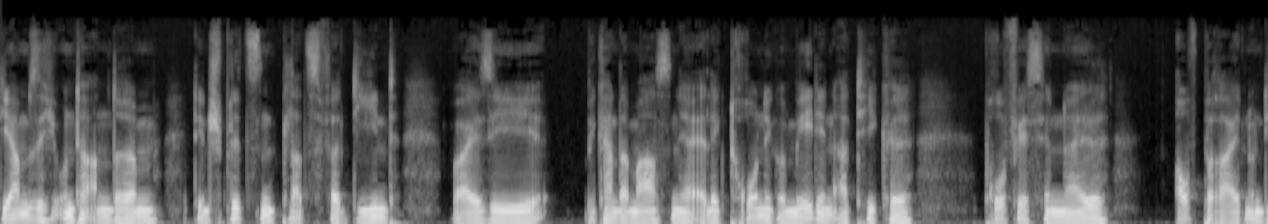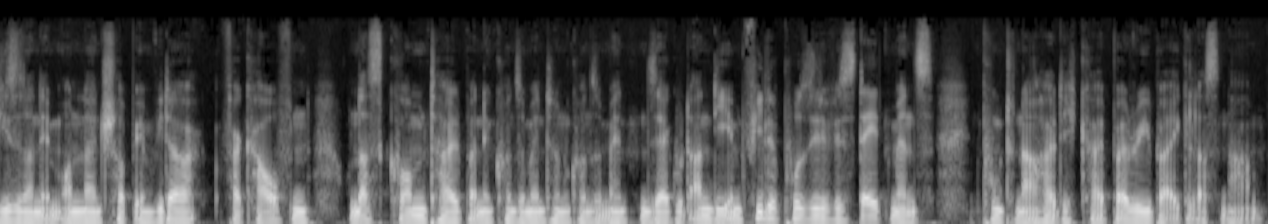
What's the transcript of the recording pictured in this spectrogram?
Die haben sich unter anderem den Spitzenplatz verdient, weil sie bekanntermaßen ja Elektronik- und Medienartikel professionell aufbereiten und diese dann im Online-Shop eben wieder verkaufen. Und das kommt halt bei den Konsumentinnen und Konsumenten sehr gut an, die eben viele positive Statements in puncto Nachhaltigkeit bei Rebuy gelassen haben.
